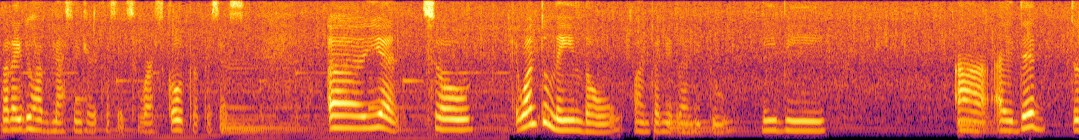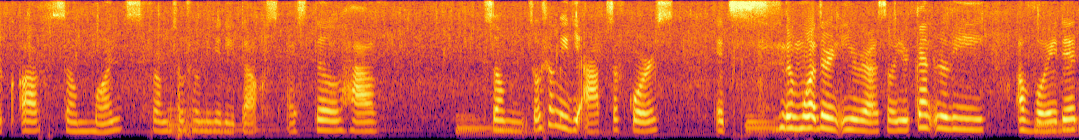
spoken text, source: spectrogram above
But I do have Messenger because it's for school purposes. Uh, yeah, so I want to lay low on 2022. Maybe uh, I did took off some months from social media detox. I still have some social media apps, of course, it's the modern era so you can't really avoid it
